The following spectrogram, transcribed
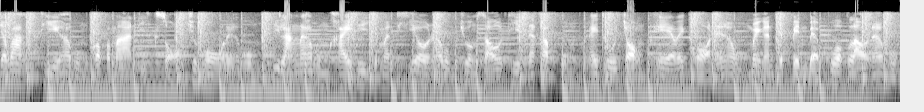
จะว่างอีกทีครับผมก็ประมาณอีก 2 ชั่วโมงเลยครับผมที่หลังนะครับผมใครที่จะมาเที่ยวนะครับผมช่วงเสาร์อาทิตย์นะครับผมให้โทรจองแพไว้ก่อนนะครับไม่งั้นจะเป็นแบบพวกเรานะครับผม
